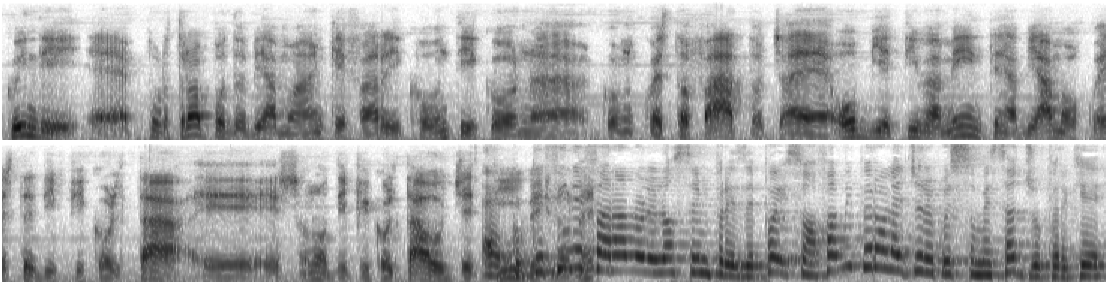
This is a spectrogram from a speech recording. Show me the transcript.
quindi eh, purtroppo dobbiamo anche fare i conti con, uh, con, questo fatto, cioè obiettivamente abbiamo queste difficoltà e, e sono difficoltà oggettive. Ecco, che fine è... faranno le nostre imprese? Poi insomma fammi però leggere questo messaggio perché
